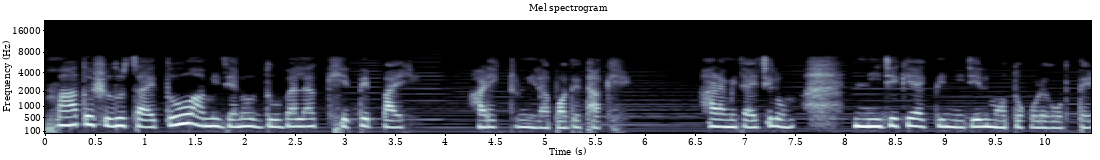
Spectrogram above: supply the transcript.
মা তো শুধু চাইতো আমি যেন দুবেলা খেতে পাই আর একটু নিরাপদে থাকি। আর আমি চাইছিলাম নিজেকে একদিন নিজের মতো করে করতে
